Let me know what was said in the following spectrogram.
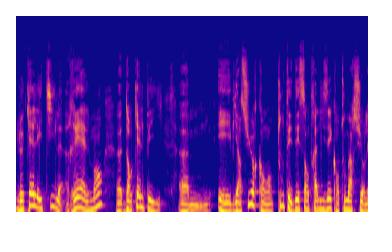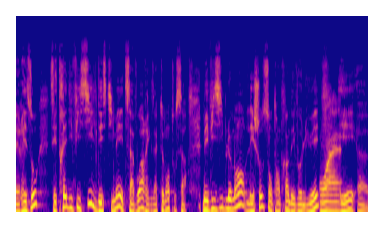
lequel est-il réellement dans quel pays. et bien sûr, quand tout est décentralisé quand tout marche sur les réseaux, c'est très difficile d'estimer et de savoir exactement tout ça. Mais visiblement, les choses sont en train d'évoluer et euh,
